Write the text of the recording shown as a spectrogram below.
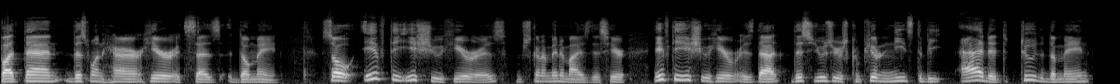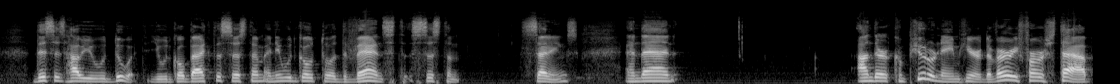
But then this one here, here it says domain. So if the issue here is, I'm just going to minimize this here. If the issue here is that this user's computer needs to be added to the domain, this is how you would do it. You would go back to system and you would go to advanced system settings and then under computer name here, the very first tab,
